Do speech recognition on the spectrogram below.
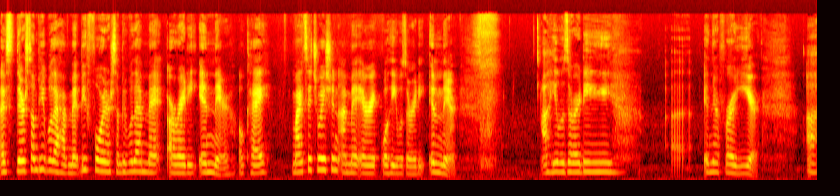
I've, there's some people that have met before. There's some people that met already in there. Okay, my situation, I met Eric while he was already in there. Uh, he was already uh, in there for a year, uh,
